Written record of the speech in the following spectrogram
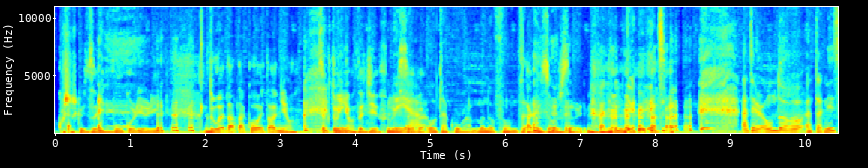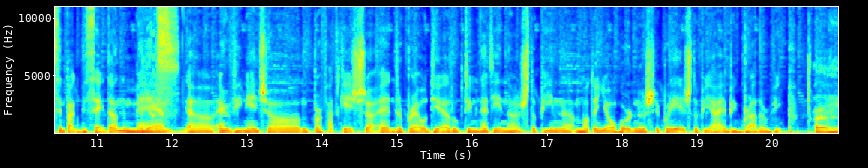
Kush është ky zë i bukur i ri? Duhet ta takoj ta njoh, se këtu i njoh të gjithë. Ne ja u takuam më në fund. Ta gëzosh zërin. Faleminderit. Atëherë unë do ta nisim pak bisedën me yes. uh, Ervinin që për fat keq e ndërpreu dje rrugtimin e tij në shtëpinë më të njohur në Shqipëri, shtëpia e Big Brother VIP. Ëh,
